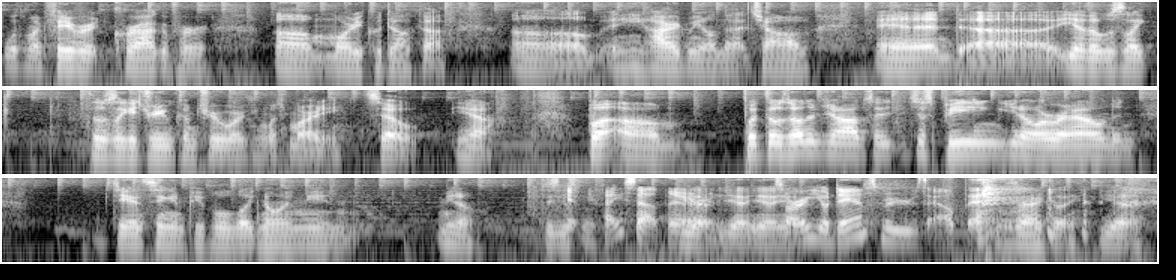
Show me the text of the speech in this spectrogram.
with my favorite choreographer, um, Marty Kudelka, um, and he hired me on that job. And uh, yeah, that was like that was like a dream come true working with Marty. So yeah, but um, but those other jobs, just being you know around and dancing and people like knowing me and you know, just getting your face out there. yeah yeah yeah Sorry, yeah. your dance moves out there. exactly yeah.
